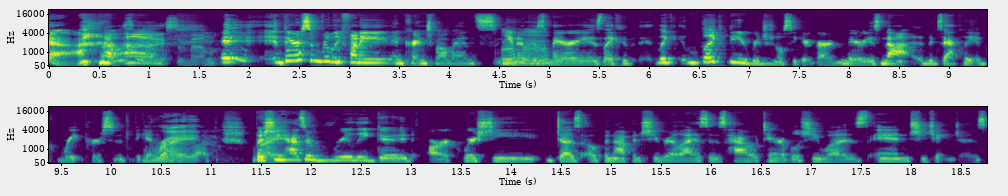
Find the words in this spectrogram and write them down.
yeah, that was um, nice of them. It, it, there are some really funny and cringe moments, you mm-hmm. know, because Mary is like, like, like the original Secret Garden. Mary is not exactly a great person at the beginning right. of the book, but right. she has a really good arc where she does open up and she realizes how terrible she was and she changes.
